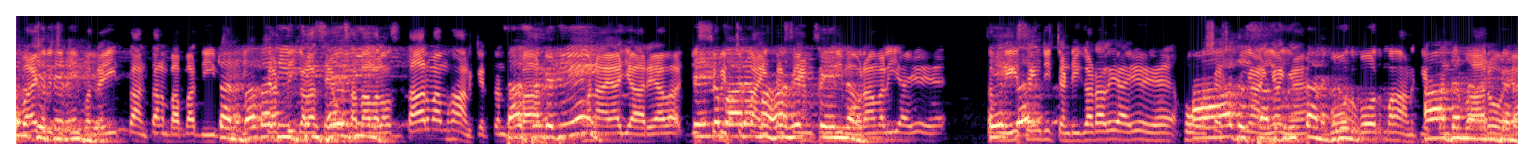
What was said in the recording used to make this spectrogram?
ਵਾਹਿਗੁਰੂ ਜੀ ਕੀ ਫਤਿਹ ਧੰਨ ਧੰਨ ਬਾਬਾ ਦੀਪ ਸਿੰਘ ਚੜ੍ਹਦੀ ਕਲਾ ਸਾਹਿਬ ਸਭਾ। ਵੱਲੋਂ 17ਵਾਂ ਮਹਾਨ ਕੀਰਤਨ ਦਰਬਾਰ ਮਨਾਇਆ ਜਾ ਰਿਹਾ ਵਾ ਜਿਸ ਵਿੱਚ ਭਾਈ ਤਰਸੇਮ ਸਿੰਘ ਜੀ ਤਿੰਨ। ਮੋਹਰਾਂ ਵਾਲੀ ਆਏ ਹੋਏ ਹੈ। ਤਮਨੀਤ ਸਿੰਘ ਜੀ ਚੰਡੀਗੜ੍ਹ ਵਾਲੇ ਆਏ ਹੋਏ ਹੈ ਹੋਰ ਸ਼ਖਸੀਆਂ ਆਈਆਂ ਹੋਈਆਂ। ਬਹੁਤ ਬਹੁਤ ਮਹਾਨ ਕੀਰਤਨ ਦਰਬਾਰ ਹੋਇਆ।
